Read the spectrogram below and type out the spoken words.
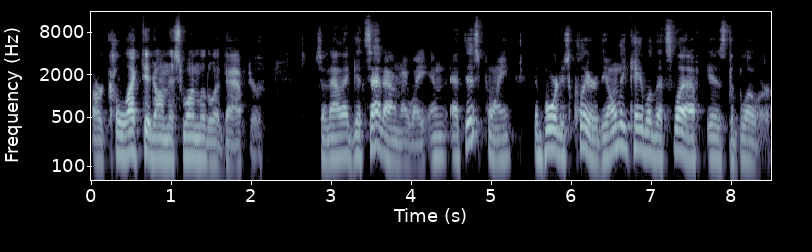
are collected on this one little adapter. So now that gets that out of my way. And at this point, the board is clear. The only cable that's left is the blower.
